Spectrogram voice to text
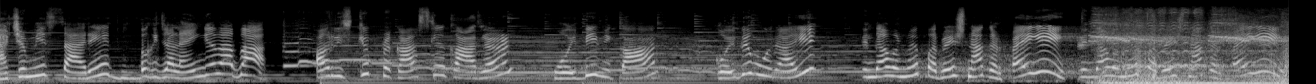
आज हम ये सारे दीपक जलाएँगे बाबा। और इसके प्रकाश के कारण कोई भी विकार, कोई भी बुराई वृंदावन में प्रवेश ना कर पाएगी। वृंदावन में प्रवेश ना कर पाएगी।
